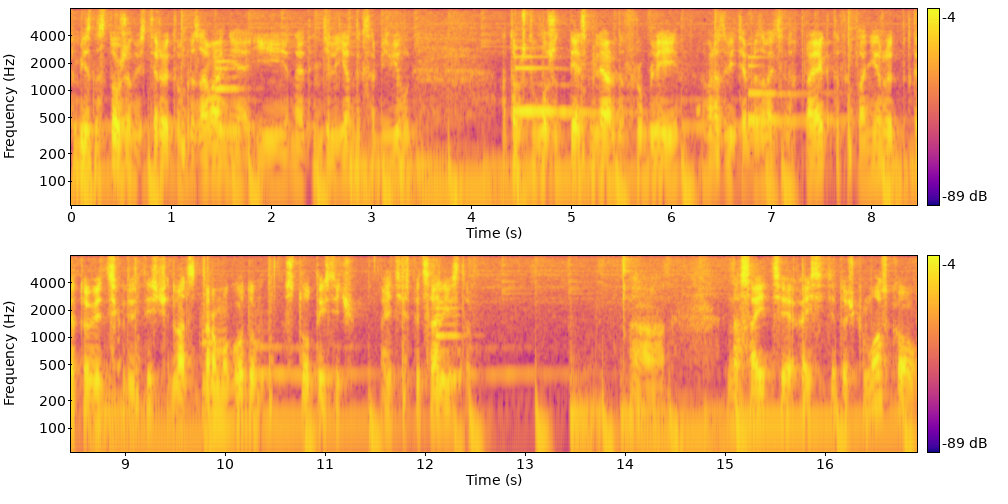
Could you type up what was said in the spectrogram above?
Бизнес тоже инвестирует в образование, и на этой неделе Яндекс объявил о том, что вложит 5 миллиардов рублей в развитие образовательных проектов и планирует подготовить к 2022 году 100 тысяч IT-специалистов. А, на сайте ict.moscow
